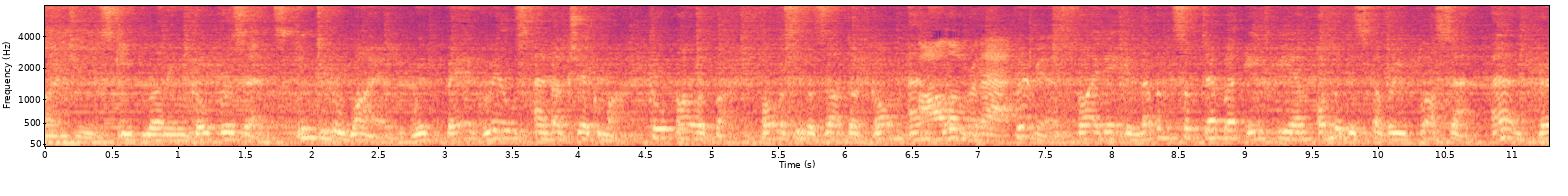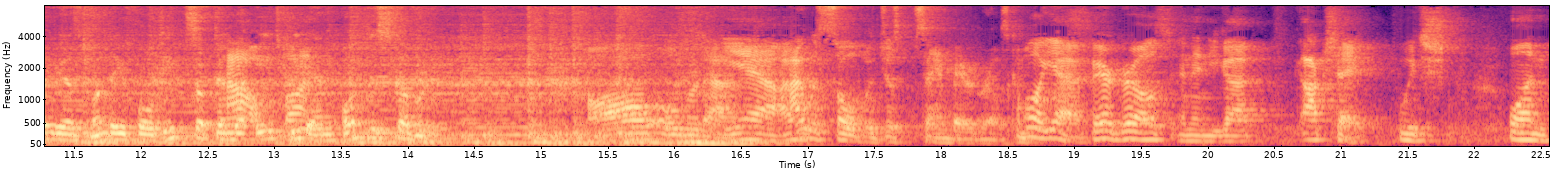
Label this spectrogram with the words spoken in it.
Scientists Keep Learning co-presents Into the Wild with Bear Grylls and Akshay Kumar. Co-powered by PolicyBazaar.com and All Filmin. over that. Premieres Friday 11th September 8 p.m. on the Discovery Plus app and premieres Monday 14th September Ow, 8 p.m. on Discovery. All over that. Yeah, I I, was sold with just saying Bear Grylls. Come Well, on. yeah, Bear Grylls, and then you got Akshay, which one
